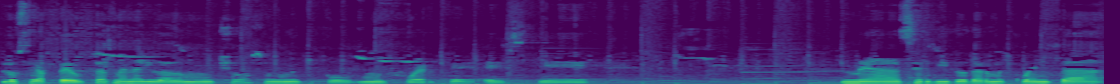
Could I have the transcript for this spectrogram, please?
los terapeutas me han ayudado mucho, son un equipo muy fuerte. Este, me ha servido darme cuenta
